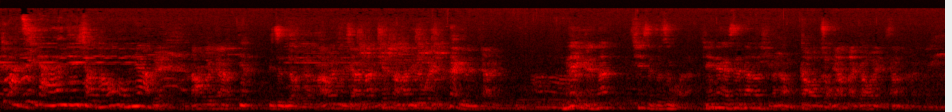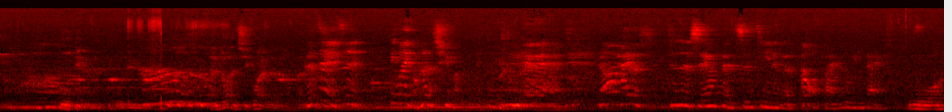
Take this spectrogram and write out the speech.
就把自己打扮成小桃红这样。对，然后会这样，一直走，然后会讲那。上两百张位以上的，固定的，固定的，很多很奇怪的。可能这也是另外一种乐趣嘛。对。然后还有就是谁有粉丝寄那个告白录音带？我。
